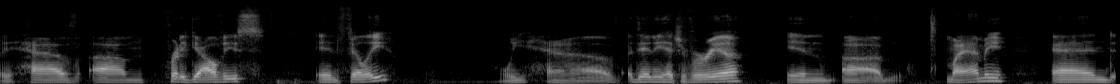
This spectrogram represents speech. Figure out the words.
We have um, Freddie Galvis in Philly. We have Danny Hechavarria in um, Miami and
